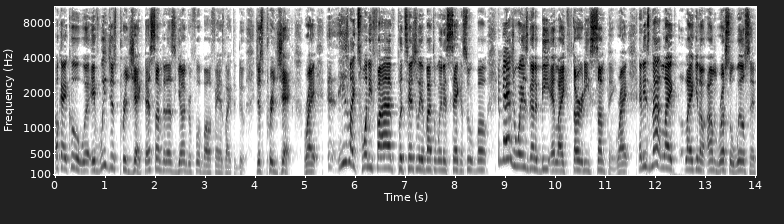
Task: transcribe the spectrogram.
Okay, cool. Well, if we just project, that's something us younger football fans like to do. Just project, right? He's like 25, potentially about to win his second Super Bowl. Imagine where he's gonna be at like 30 something, right? And he's not like like you know I'm Russell Wilson,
